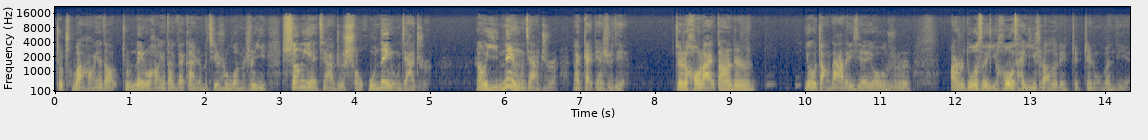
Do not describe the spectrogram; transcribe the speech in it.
就出版行业到就是内容行业到底在干什么？其实我们是以商业价值守护内容价值，然后以内容价值来改变世界。这是后来，当然这是又长大了一些，又是二十多岁以后才意识到的这这这种问题，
